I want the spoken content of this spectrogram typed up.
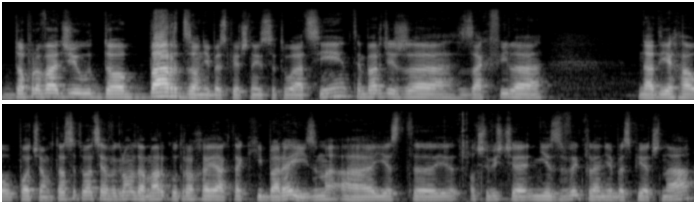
doprowadził do bardzo niebezpiecznej sytuacji. Tym bardziej, że za chwilę nadjechał pociąg. Ta sytuacja wygląda, Marku, trochę jak taki bareizm, a jest e, oczywiście niezwykle niebezpieczna.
